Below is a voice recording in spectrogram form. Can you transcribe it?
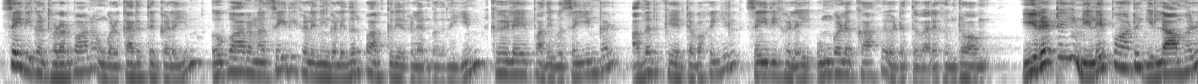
செய்திகள் தொடர்பான உங்கள் கருத்துக்களையும் எவ்வாறான செய்திகளை நீங்கள் எதிர்பார்க்கிறீர்கள் என்பதனையும் கீழே பதிவு செய்யுங்கள். அதற்கேற்ற வகையில் செய்திகளை உங்களுக்காக எடுத்து வருகின்றோம். இரட்டை நிலைப்பாடு இல்லாமல்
